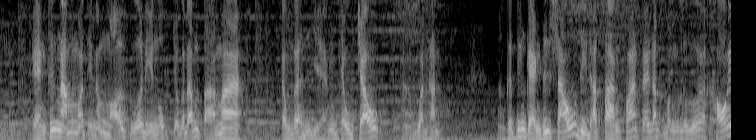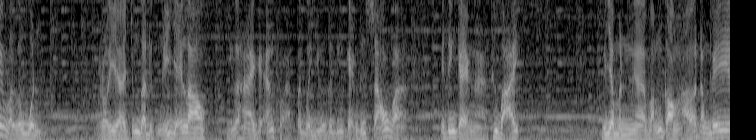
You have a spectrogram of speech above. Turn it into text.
Ừ, kèn thứ năm thì nó mở cửa địa ngục cho cái đám tà ma trong cái hình dạng châu chấu à, hoành hành. À, cái tiếng kèn thứ sáu thì đã tàn phá trái đất bằng lửa, khói và lưu huỳnh. Rồi à, chúng ta được nghỉ giải lao giữa hai cái án phạt tức là giữa cái tiếng kèn thứ sáu và cái tiếng kèn thứ bảy bây giờ mình à, vẫn còn ở trong cái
